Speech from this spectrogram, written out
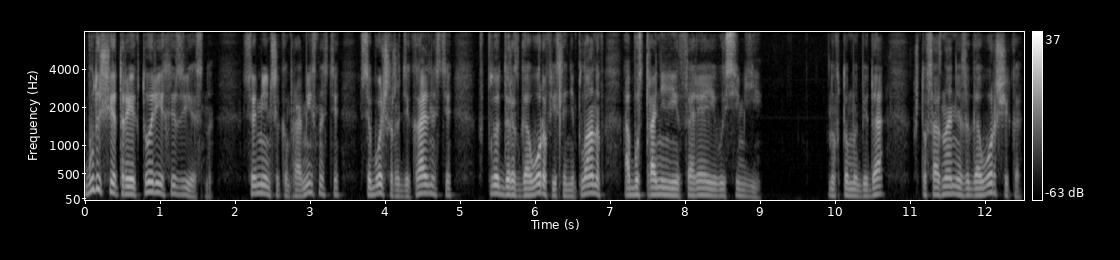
будущее траектории их известно. Все меньше компромиссности, все больше радикальности, вплоть до разговоров, если не планов, об устранении царя и его семьи. Но в том и беда, что сознание заговорщика,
